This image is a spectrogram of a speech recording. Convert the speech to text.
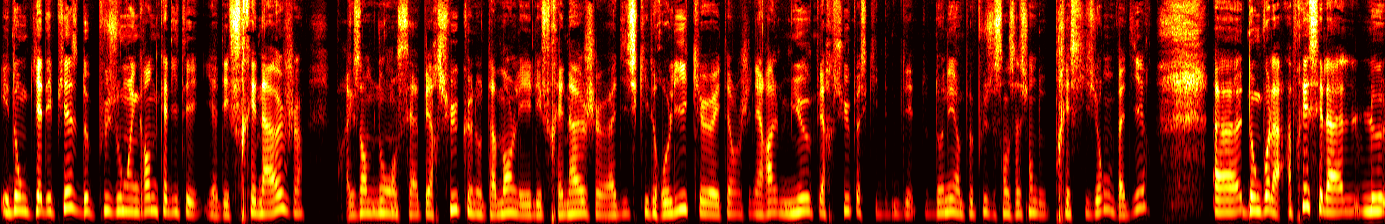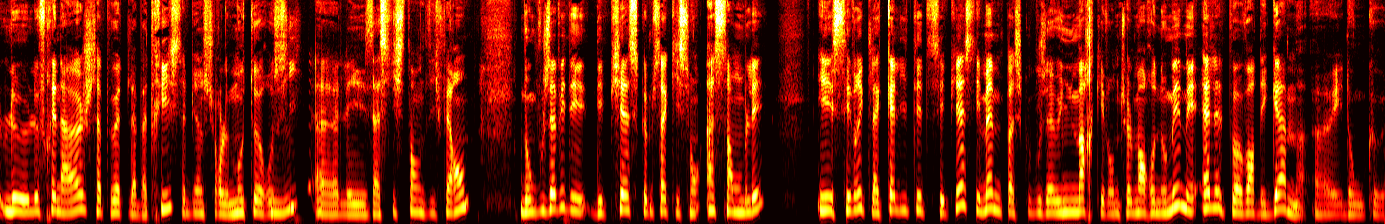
Et donc, il y a des pièces de plus ou moins grande qualité. Il y a des freinages. Par exemple, nous, on s'est aperçu que notamment les, les, freinages à disque hydraulique euh, étaient en général mieux perçus parce qu'ils donnaient un peu plus de sensation de précision, on va dire. donc voilà, après, c'est le, le, freinage, ça peut être la batterie, c'est bien sûr le moteur aussi, mmh. les assistances différentes. Donc vous avez des, des pièces comme ça qui sont assemblées. Et c'est vrai que la qualité de ces pièces, et même parce que vous avez une marque éventuellement renommée, mais elle, elle peut avoir des gammes. Euh, et donc, euh,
